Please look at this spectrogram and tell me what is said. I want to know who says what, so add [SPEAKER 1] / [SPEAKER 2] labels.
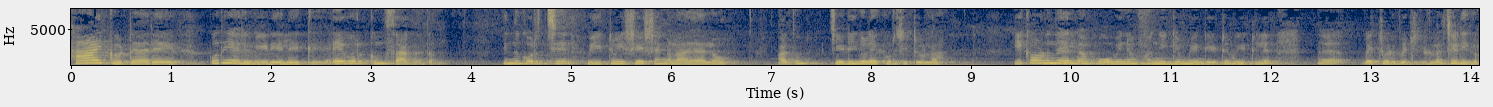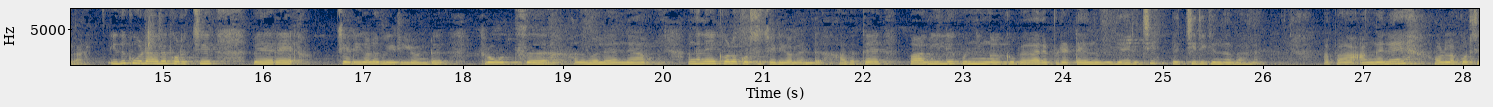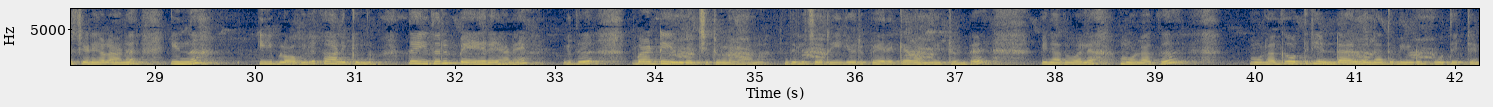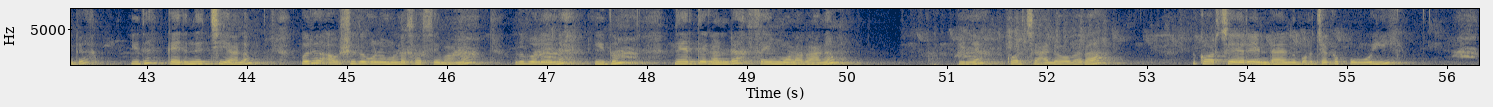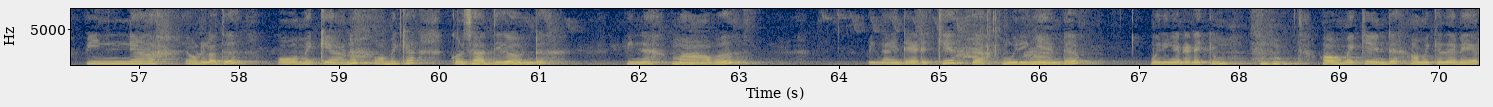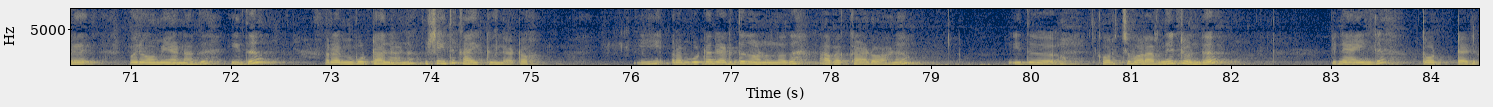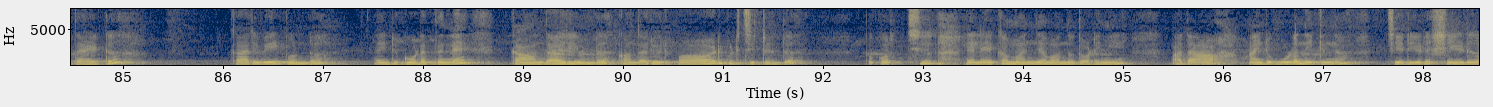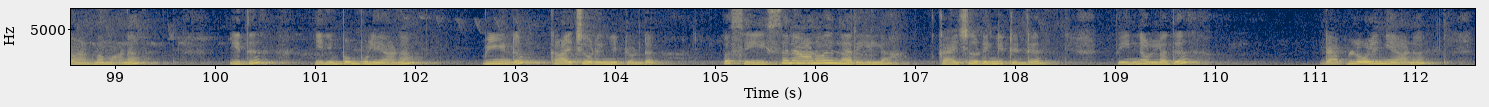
[SPEAKER 1] Hi കൂട്ടുകാരെ പുതിയൊരു വീഡിയോയിലേക്ക് ഏവർക്കും സ്വാഗതം. ഇന്ന് കുറച്ച് വീട്ടുവിശേഷങ്ങളായാലോ അതും ചെടികളെ കുറിച്ചിട്ടുള്ള. ഈ കാണുന്ന എല്ലാം പൂവിനും ഭംഗിക്കും വേണ്ടിയിട്ട് വീട്ടിൽ വെച്ചുപിടിപ്പിച്ചിട്ടുള്ള ചെടികളാണ്. ഇത് കൂടാതെ കുറച്ച് വേറെ ചെടികൾ വീട്ടിലുണ്ട്. ഫ്രൂട്ട്സ് അതുപോലെ തന്നെ അങ്ങനെയൊക്കെയുള്ള കുറച്ച് ചെടികളുണ്ട്. അതൊക്കെ ഭാവിയിൽ കുഞ്ഞുങ്ങൾക്ക് ഉപകാരപ്പെടട്ടെ എന്ന് വിചാരിച്ച് വെച്ചിരിക്കുന്നതാണ്. അപ്പോൾ അങ്ങനെ ഉള്ള കുറച്ച് ചെടികളാണ് ഇന്ന് ഈ ബ്ലോഗിൽ കാണിക്കുന്നു. ഇത് ഇതൊരു പേരയാണ്. ഇത് ബഡ് ചെയ്ത് വെച്ചിട്ടുള്ളതാണ്. ഇതിൽ ചെറിയൊരു പേരയ്ക്ക വന്നിട്ടുണ്ട്. പിന്നെ അതുപോലെ മുളക്. മുളക് ഒത്തിരി ഉണ്ടായിരുന്നു. അതിനകത്ത് വീണ്ടും പൂത്തിട്ടുണ്ട്. ഇത് കരിനെച്ചിയാണ്. ഒരു ഔഷധ ഗുണമുള്ള സസ്യമാണ്. അതുപോലെ തന്നെ ഇതും നേരത്തെ കണ്ട സെയിം മുളകാണ്. പിന്നെ കുറച്ച് അലോവറ. കുറച്ചേറെ ഉണ്ടായിരുന്നു. കുറച്ചൊക്കെ പോയി. പിന്നെ ഉള്ളത് ഓമയ്ക്കയാണ്. ഓമയ്ക്ക കുറച്ച് അധികമുണ്ട് പിന്നെ മാവ് പിന്നെ അതിന്റെ ഇടയ്ക്ക് ഇതാ മുരിങ്ങയുണ്ട്. മുരിങ്ങയുടെ ഇടയ്ക്കും ഓമയ്ക്കയുണ്ട്. ഓമയ്ക്കത് വേറെ ഒരു ഓമയാണത്. ഇത് റംബൂട്ടാനാണ്. പക്ഷേ ഇത് കായ്ക്കില്ല കേട്ടോ. ഈ റംബൂട്ടാന്റെ അടുത്ത് കാണുന്നത് അവക്കാടോ ആണ്. ഇത് കുറച്ച് വളർന്നിട്ടുണ്ട്. പിന്നെ അതിന്റെ തൊട്ടടുത്തായിട്ട് കറിവേപ്പുണ്ട്. അതിന്റെ കൂടെ തന്നെ കാന്താരി ഉണ്ട് കാന്താരി ഒരുപാട് പിടിച്ചിട്ടുണ്ട്. ഇപ്പോൾ കുറച്ച് ഇലയൊക്കെ മഞ്ഞ വന്നു തുടങ്ങി. അതാ അതിന്റെ കൂടെ നിൽക്കുന്ന ചെടിയുടെ ഷെയ്ഡ് കാരണമാണ്. ഇത് ഇരുമ്പം പുളിയാണ്. വീണ്ടും കായ്ച്ചു തുടങ്ങിയിട്ടുണ്ട്. ഇപ്പോൾ സീസൺ ആണോ എന്നറിയില്ല. കായ്ച്ചു തുടങ്ങിയിട്ടുണ്ട്. പിന്നെ ഉള്ളത് ഡബിളോളിങ്ങയാണ്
